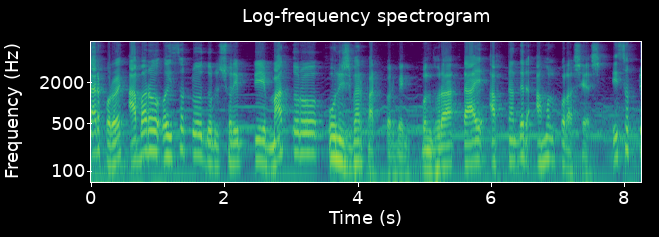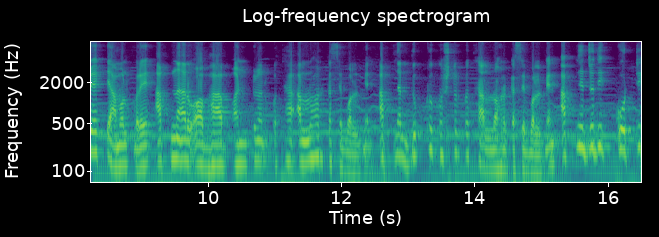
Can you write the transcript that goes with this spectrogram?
তারপরে আবারও ওই ছোট্ট দরুদ শরীফটি মাত্র উনিশ বার পাঠ করবেন। বন্ধুরা, তাই আপনাদের আমল করা শেষ। এই ছোট্ট একটি আমল করে আপনার অভাব অন্টনের কথা আল্লাহর কাছে বলবেন, আপনার দুঃখ কষ্টের কথা আল্লাহর কাছে বলবেন, আপনি যদি কোটি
